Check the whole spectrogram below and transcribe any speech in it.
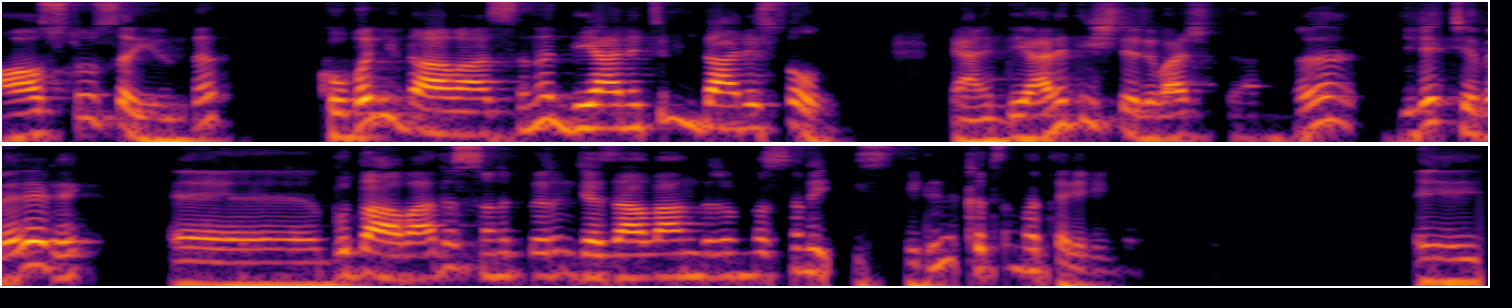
Ağustos ayında Kobani davasına Diyanet'in müdahalesi oldu. Yani Diyanet İşleri Başkanlığı dilekçe vererek e, bu davada sanıkların cezalandırılmasını istedi ve katılma talebinde. E,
